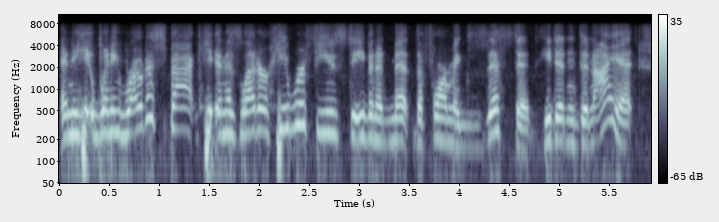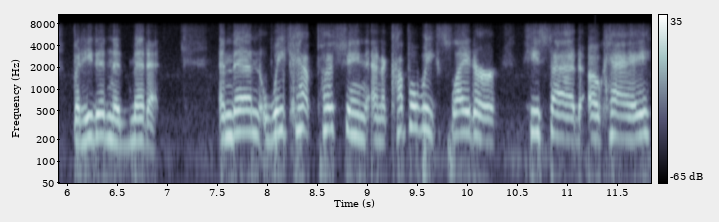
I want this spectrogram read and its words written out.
And he, when he wrote us back in his letter, he refused to even admit the form existed. He didn't deny it, but he didn't admit it. And then we kept pushing. And a couple weeks later, he said, okay,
